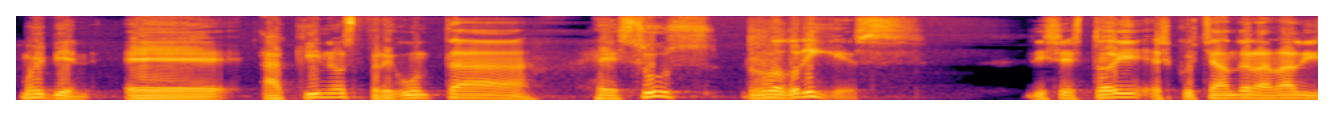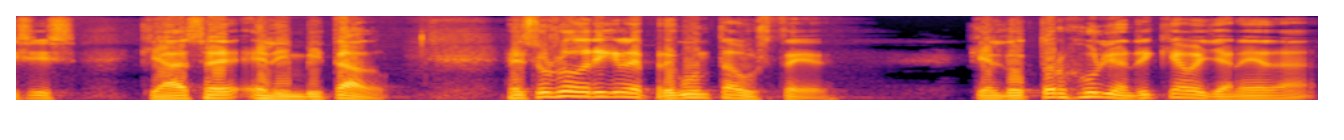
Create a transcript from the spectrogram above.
Muy bien, eh, aquí nos pregunta Jesús Rodríguez. Dice, estoy escuchando el análisis que hace el invitado. Jesús Rodríguez le pregunta a usted que el doctor Julio Enrique Avellaneda,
